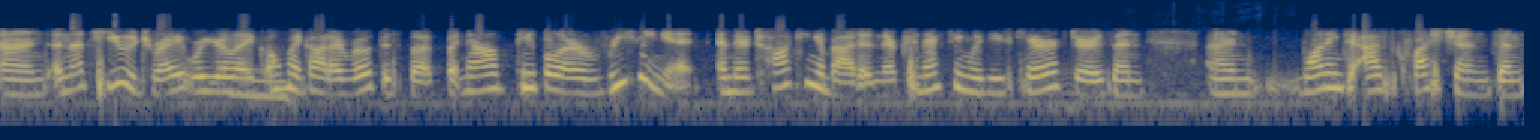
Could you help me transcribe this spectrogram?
And and that's huge, right? Where you're like, mm-hmm. "Oh my god, I wrote this book." But now people are reading it and they're talking about it and they're connecting with these characters and and wanting to ask questions and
